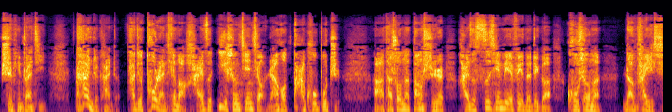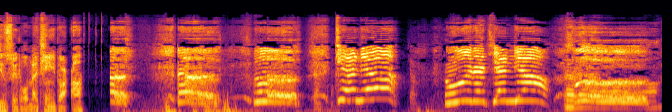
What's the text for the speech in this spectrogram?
视频专辑，看着看着，他就突然听到孩子一声尖叫，然后大哭不止。啊，他说呢，当时孩子撕心裂肺的这个哭声呢。让他也心碎了。我们来听一段啊。天亮，我的天条，嗯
